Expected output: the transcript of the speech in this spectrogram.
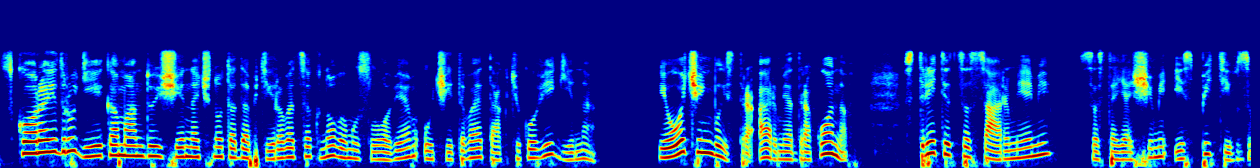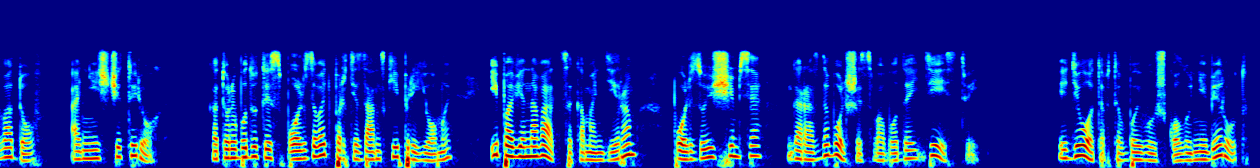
Скоро и другие командующие начнут адаптироваться к новым условиям, учитывая тактику Вегина. И очень быстро армия драконов встретится с армиями, состоящими из пяти взводов, а не из четырех, которые будут использовать партизанские приемы и повиноваться командирам, пользующимся гораздо большей свободой действий. Идиотов-то в боевую школу не берут.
